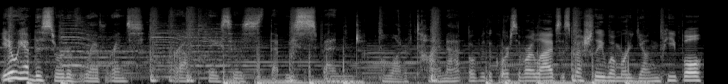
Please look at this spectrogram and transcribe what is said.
You know, we have this sort of reverence around places that we spend a lot of time at over the course of our lives, especially when we're young people.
